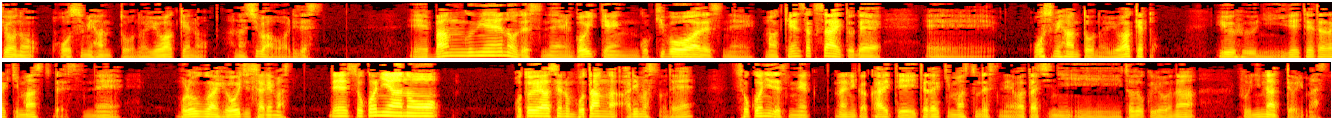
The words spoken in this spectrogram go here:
今日の大隅半島の夜明けの話は終わりです。えー、番組へのですね、ご意見、ご希望はですね、まあ、検索サイトで、えー、大隅半島の夜明けという風に入れていただきますとですね、ブログが表示されます。で、そこにあの、お問い合わせのボタンがありますので、そこにですね、何か書いていただきますとですね、私に届くような風になっております。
